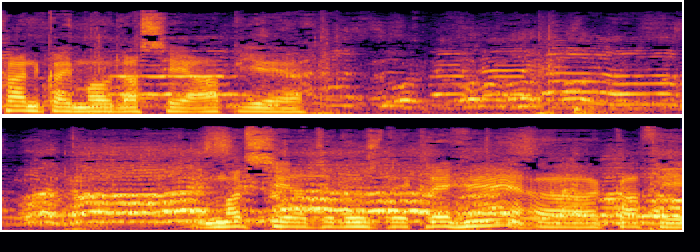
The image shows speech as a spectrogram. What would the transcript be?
खान का मौला से आप ये मरसिया जुलूस देख रहे हैं। काफ़ी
